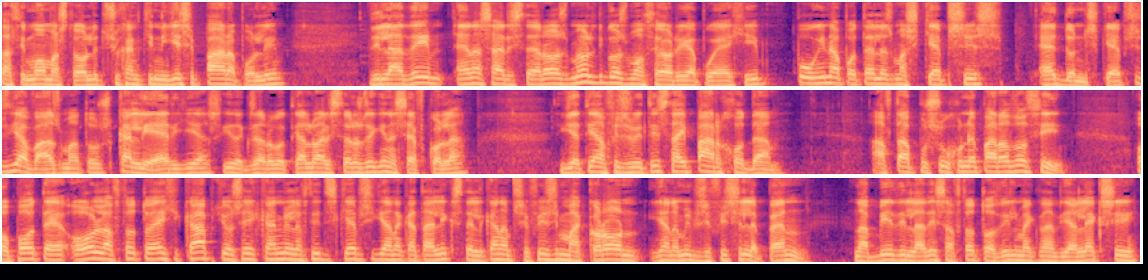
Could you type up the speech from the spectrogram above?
Τα θυμόμαστε όλοι, τους είχαν κυνηγήσει πάρα πολύ. Δηλαδή, ένας αριστερός με όλη την κοσμοθεωρία που έχει, που είναι αποτέλεσμα σκέψης, έντονης σκέψης, διαβάσματος, καλλιέργειας ή δεν ξέρω εγώ τι άλλο. Αριστερός δεν γίνεσαι εύκολα, γιατί αμφισβητείς τα υπάρχοντα, αυτά που σου έχουν παραδοθεί. Οπότε όλο αυτό το έχει κάποιος, έχει κάνει όλη αυτή τη σκέψη για να καταλήξει τελικά να ψηφίσει Μακρόν για να μην ψηφίσει Λεπέν. Να μπει δηλαδή σε αυτό το δίλημα και να διαλέξει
